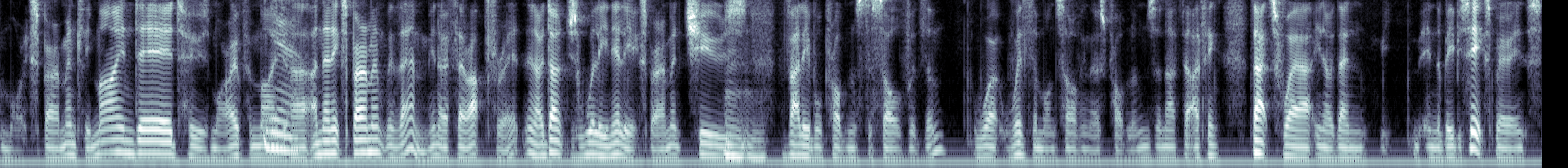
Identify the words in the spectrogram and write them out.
more experimentally minded, who's more open-minded, yeah. uh, and then experiment with them. You know, if they're up for it, you know, don't just willy-nilly experiment. Choose mm-hmm. valuable problems to solve with them work with them on solving those problems and I, th- I think that's where you know then in the BBC experience,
